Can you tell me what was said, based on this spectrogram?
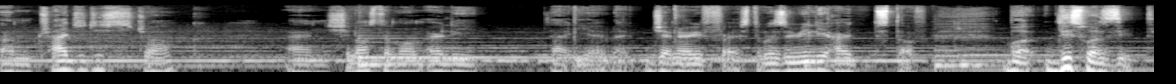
Um, tragedy struck, and she lost her mom early that year, like January 1st. It was really hard stuff. But this was it.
